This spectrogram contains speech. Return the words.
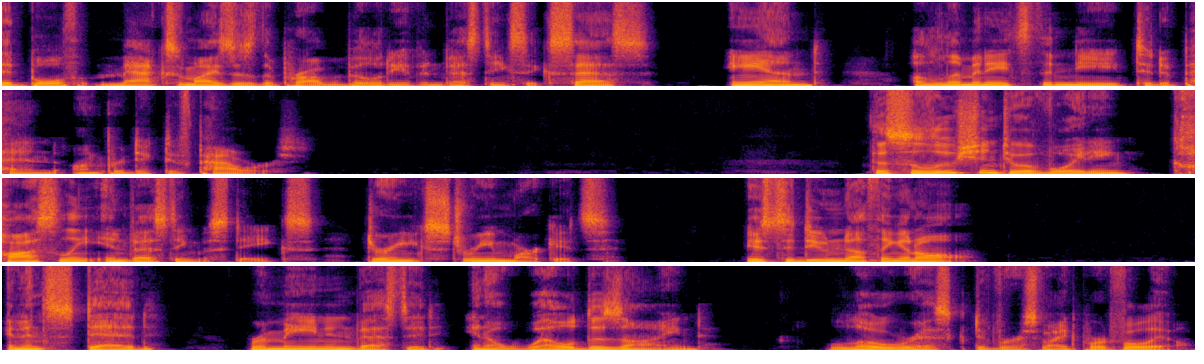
that both maximizes the probability of investing success and eliminates the need to depend on predictive powers. The solution to avoiding costly investing mistakes during extreme markets is to do nothing at all and instead remain invested in a well designed, low risk, diversified portfolio.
